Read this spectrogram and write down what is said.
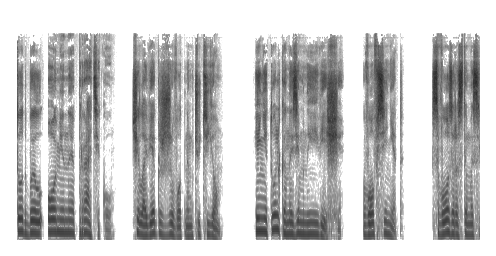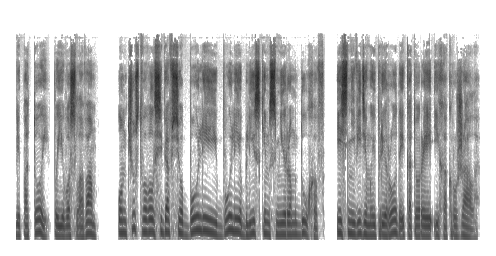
Тот был Омине Пратику, человек с животным чутьем. И не только на земные вещи. Вовсе нет. С возрастом и слепотой, по его словам, он чувствовал себя все более и более близким с миром духов и с невидимой природой, которая их окружала.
